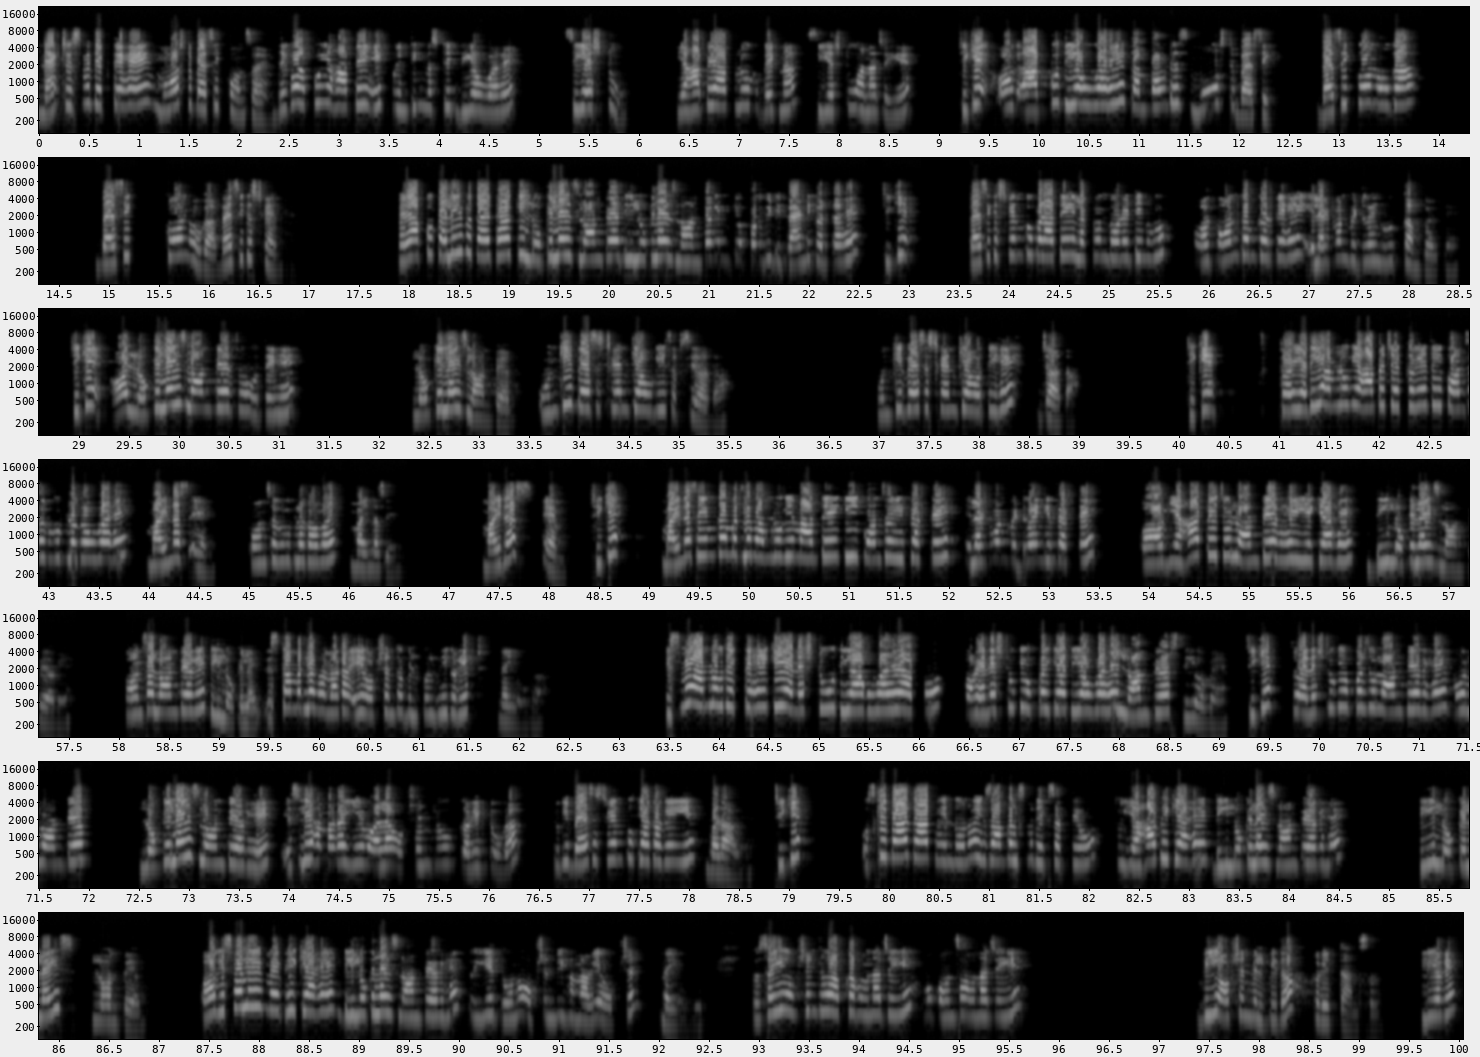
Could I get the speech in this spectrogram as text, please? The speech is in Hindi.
नेक्स्ट इसमें देखते हैं मोस्ट बेसिक कौन सा है। देखो, आपको यहाँ पे एक प्रिंटिंग मिस्टेक दिया हुआ है सी एस टू यहाँ पे आप लोग देखना सी एस टू आना चाहिए, ठीक है? और आपको दिया हुआ है compound is most basic basic कौन होगा? बेसिक कौन होगा? बेसिक स्ट्रेंथ मैंने आपको पहले ही बताया था कि localise lone pair delocalise lone pair इनके ऊपर भी डिपेंड करता है, ठीक है? बेसिक स्ट्रेंथ को बढ़ाते हैं इलेक्ट्रॉन डोनेटिंग ग्रुप और कौन कम करते हैं? इलेक्ट्रॉन विड्रोइंग ग्रुप कम करते हैं। ठीक है? और लोकलाइज लॉन पेयर जो होते हैं लोकलाइज लॉन पेयर उनकी बेस स्ट्रेंथ क्या होगी सबसे ज़्यादा? उनकी बेस स्ट्रेंथ क्या होती है? ज़्यादा। ठीक है? तो यदि हम लोग यहाँ पे चेक करें तो ये कौन सा ग्रुप लगा हुआ है? माइनस एम कौन सा ग्रुप लगा हुआ है? माइनस एम माइनस एम ठीक है? माइनस एम का मतलब हम लोग ये मानते हैं कि कौन सा इफ़ेक्ट है? इलेक्ट्रॉन विड्रॉइंग इफ़ेक्ट है। और यहाँ पे जो लॉन पेयर है, ये क्या है? डी लोकेलाइज लॉन पेयर है। कौन सा लॉन पेयर है डी लोकेलाइज इसका मतलब हमारा ए ऑप्शन तो बिल्कुल भी करेक्ट नहीं होगा। इसमें हम लोग देखते हैं कि NH2 दिया हुआ है आपको, और NH2 के ऊपर क्या दिया हुआ है? लॉन पेयर दिए हुए हैं, ठीक है? तो NH2 के ऊपर जो लॉन पेयर है, वो lone pair localise lone pair है, इसलिए हमारा ये वाला ऑप्शन जो करेक्ट होगा, क्योंकि बेस स्ट्रेंथ को क्या कर गए ये? बढ़ा गए ठीक है? उसके बाद आप इन दोनों एग्जाम्पल्स में देख सकते हो तो यहाँ पे क्या है? डी लोकेलाइज लॉन पेयर है डी लोकेलाइज लॉन पेयर और इस वाले में भी क्या है? डीलोकलाइज नॉन पेयर है तो ये दोनों ऑप्शन भी हमारे ऑप्शन नहीं होंगे। तो सही ऑप्शन जो आपका होना चाहिए, वो कौन सा होना चाहिए? B option will be the correct answer clear है?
